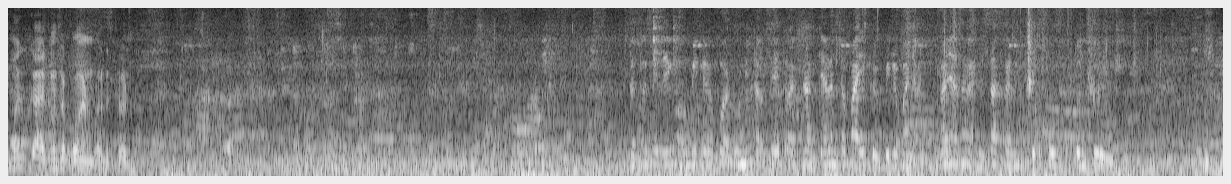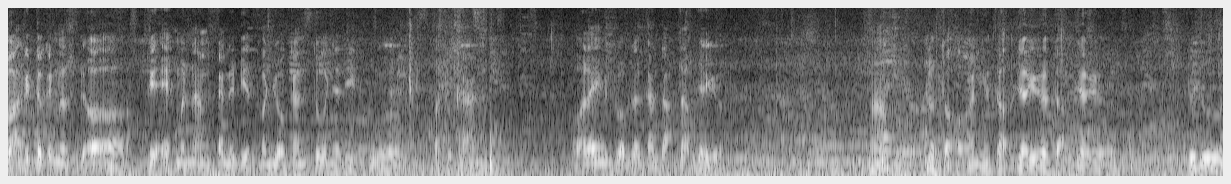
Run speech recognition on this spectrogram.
Mengekalkan sokongan Pak Dutun. Datuk saya tengok bila buat undi tak percaya itu adalah jalan terbaik ke bila banyak banyak sangat desakan untuk Tun turun ni. Sebab kita kena sedar PF menang kerana dia tunjukkan tu jadi ketua pasukan. Orang lain ketua pasukan tak tak berjaya. Ha? Letak orang ni tak berjaya, tak berjaya. Dulu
